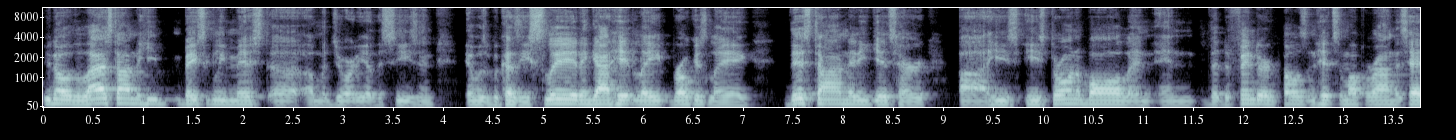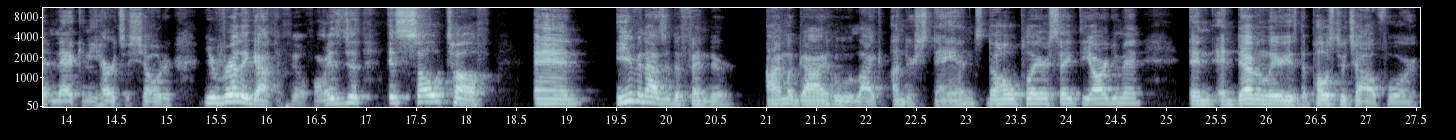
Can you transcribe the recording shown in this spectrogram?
You know, the last time that he basically missed a majority of the season, it was because he slid and got hit late, broke his leg. This time that he gets hurt, uh, he's he's throwing a ball and and the defender goes and hits him up around his head and neck, and he hurts his shoulder you really got to feel for him. It's just it's so tough. And even as a defender, I'm a guy who like understands the whole player safety argument. And and Devin Leary is the poster child for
